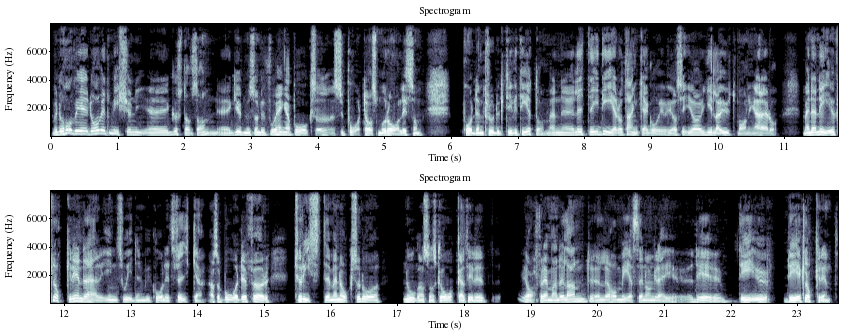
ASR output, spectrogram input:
Men då har vi, då har vi ett mission, eh, Gustafsson, eh, Gudmundsson, du får hänga på också, supporta oss moraliskt som podden produktivitet då, men eh, lite idéer och tankar går ju. Jag, jag gillar utmaningar här då. Men den är ju klockren det här In Sweden We Call It Fika. Alltså både för turister men också då någon som ska åka till ett ja, främmande land eller ha med sig någon grej. Det, det är ju det är klockrent.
